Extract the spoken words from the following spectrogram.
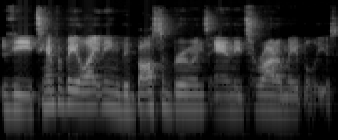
the Tampa Bay Lightning, the Boston Bruins, and the Toronto Maple Leafs.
